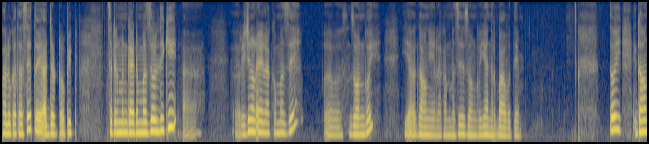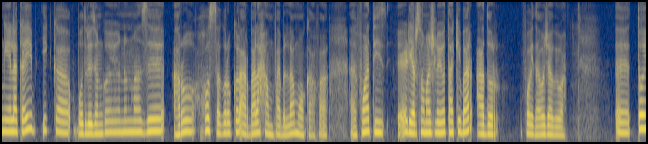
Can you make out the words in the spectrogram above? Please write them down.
তালুকাত আছে তো আজ্জার টপিক সেটেলমেন্ট গাইডের মাঝে হল দেখি রিজনাল এলাকার মাঝে জন গই ইয়া গাঁৱীয়া এলাকার মাঝে জন গই ইয়ানোর বাবতে। তই গাঁৱীয়া এলাকায় ইকা বদলে জনগণের মাঝে আরও হসাগরকল আর বালা হাম পাই বললা মকাফা ফুয়াতি এরিয়ার সমাজ লইও তাকিবার আদর ফয়দাও জাগোয়া তই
